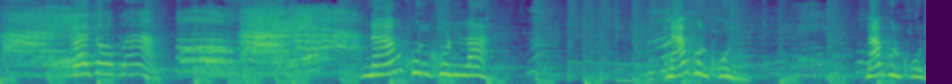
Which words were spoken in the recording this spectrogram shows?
ใสกระจกล่ะโปร่งใสน้ำคุณคุณล่ะ น้ำคุณคุณ น้ำคุณคุณ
